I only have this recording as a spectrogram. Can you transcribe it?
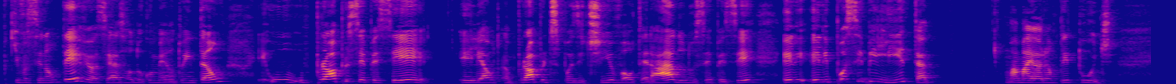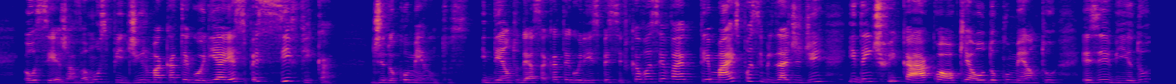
Porque você não teve acesso ao documento. Então, o, o próprio CPC, ele é o próprio dispositivo alterado do CPC, ele, ele possibilita uma maior amplitude. Ou seja, vamos pedir uma categoria específica de documentos. E dentro dessa categoria específica você vai ter mais possibilidade de identificar qual que é o documento exibido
